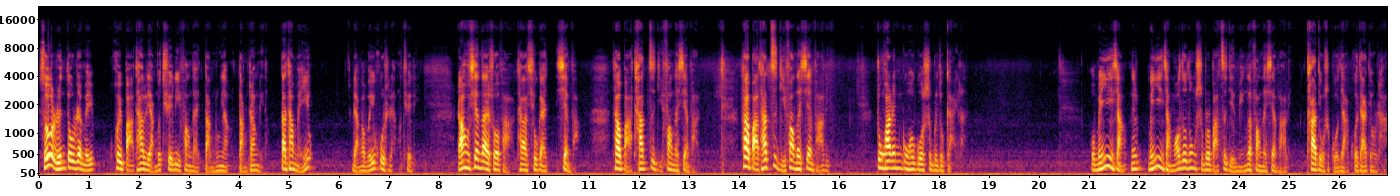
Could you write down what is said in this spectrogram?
所有人都认为会把他两个确立放在党中央党章里头，但他没有，两个维护是两个确立。然后现在说法，他要修改宪法，他要把他自己放在宪法里，他要把他自己放在宪法里，中华人民共和国是不是就改了？我没印象，那没印象，毛泽东是不是把自己的名字放在宪法里？他就是国家，国家就是他。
